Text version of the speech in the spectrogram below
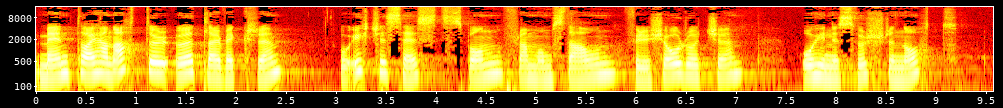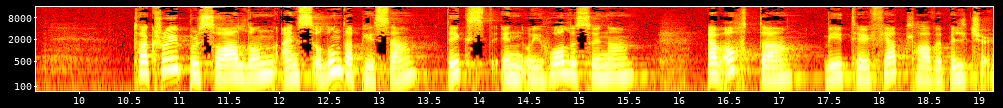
Men ta han atter ødlar vekkre, og ikkje sest spån fram om staun fyrir sjårådje, og og hennes svørste nått. Ta krypur salon eins og lundapisa, dikst inn i hålesyna, av åtta vi til fjallhavet bildkjør.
